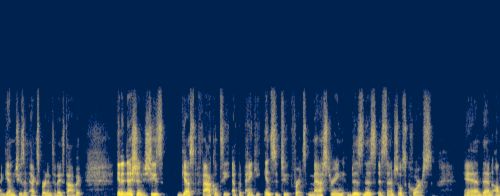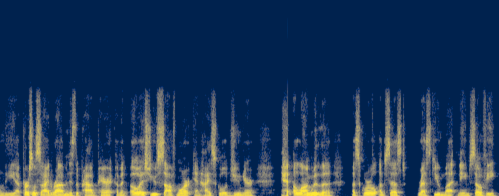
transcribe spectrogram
Again, she's an expert in today's topic. In addition, she's guest faculty at the Pankey Institute for its Mastering Business Essentials course. And then on the uh, personal side, Robin is the proud parent of an OSU sophomore and high school junior, along with a, a squirrel obsessed rescue mutt named Sophie.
